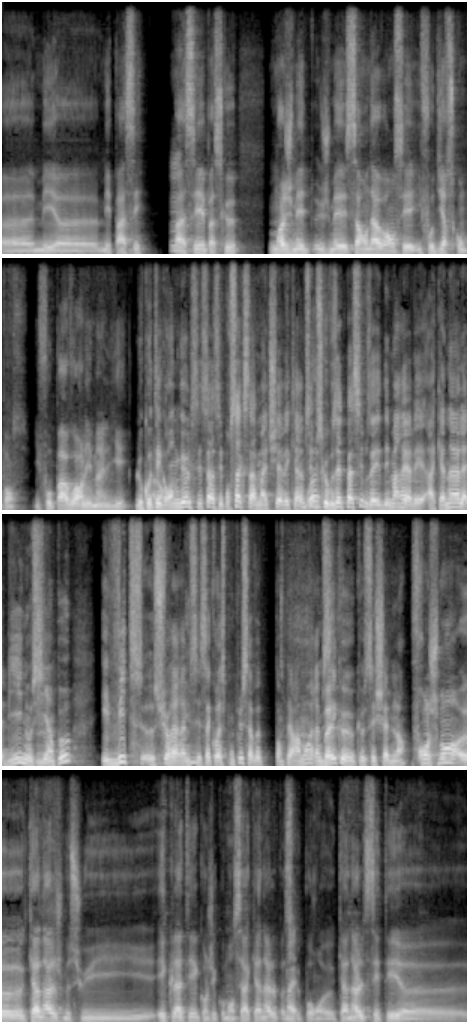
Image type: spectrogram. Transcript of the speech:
euh, mais, euh, mais pas assez. Mm. Pas assez parce que moi, je mets, je mets ça en avant, c'est il faut dire ce qu'on pense. Il ne faut pas avoir les mains liées. Le côté Alors- grande gueule, c'est ça. C'est pour ça que ça a matché avec RMC, Ouais. parce que vous êtes passé, vous avez démarré avec, à Canal, à Bein aussi Mm. un peu. Et vite euh, sur RMC. Ça correspond plus à votre tempérament RMC Ben, que, que ces chaînes-là? Franchement, euh, Canal, je me suis éclaté quand j'ai commencé à Canal parce Ouais. que pour euh, Canal, c'était euh,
